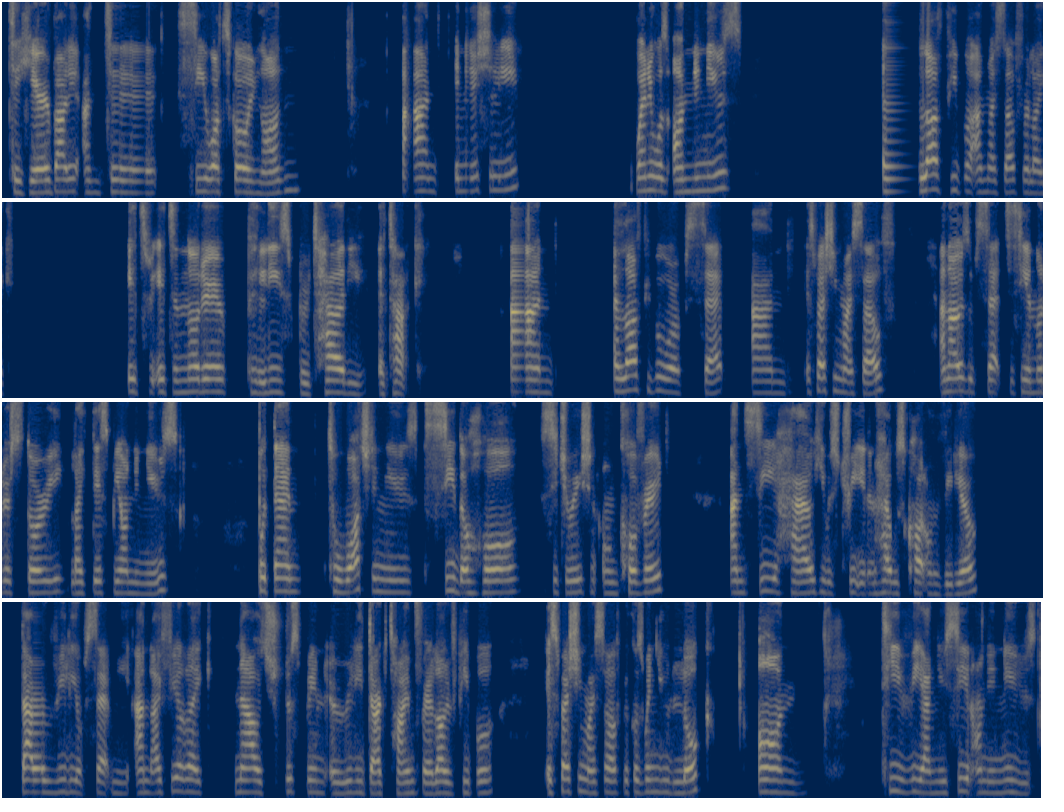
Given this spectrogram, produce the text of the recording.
to hear about it and to see what's going on. And initially, when it was on the news, a lot of people and myself were like, it's it's another police brutality attack. And a lot of people were upset and especially myself and I was upset to see another story like this be on the news. But then to watch the news, see the whole situation uncovered, and see how he was treated and how it was caught on video, that really upset me. And I feel like now it's just been a really dark time for a lot of people, especially myself, because when you look on TV and you see it on the news,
